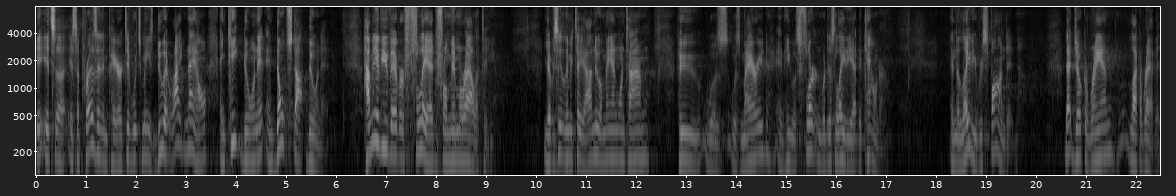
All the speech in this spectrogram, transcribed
It's a, it's a present imperative, which means do it right now and keep doing it and don't stop doing it. How many of you have ever fled from immorality? You ever see? Let me tell you, I knew a man one time who was, was married and he was flirting with this lady at the counter. And the lady responded. That joker ran like a rabbit.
